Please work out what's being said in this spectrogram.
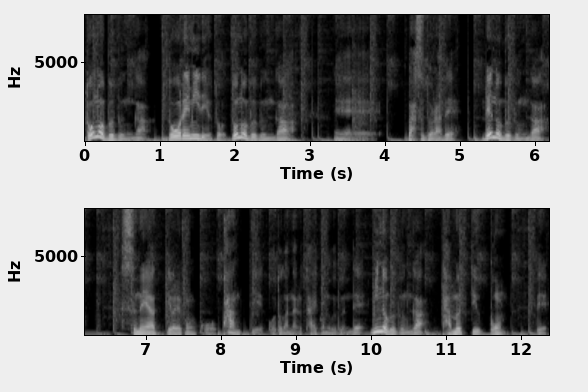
どの部分が、ドレミで言うと、どの部分が、えーバスドラで、レの部分がスネアって言われるこのこうパンっていう音が鳴る太鼓の部分で、ミの部分がタムっていうボンって、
